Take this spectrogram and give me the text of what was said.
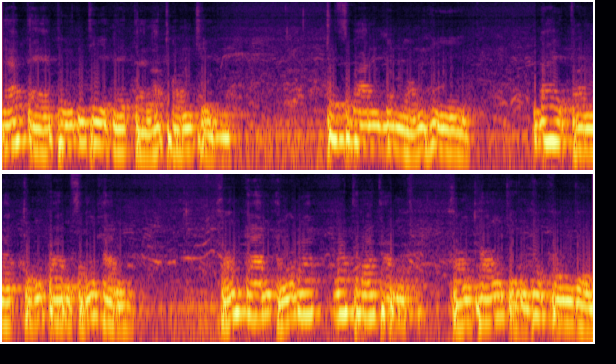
แล้วแต่พื้นที่ในแต่ละท้องถิ่นเทศบาลบนหนองฮีได้ตระหนักถึงความสำคัญ ของการอนุรักษ์วัฒนธรรมของท้องถิ่นให้คงอยู่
